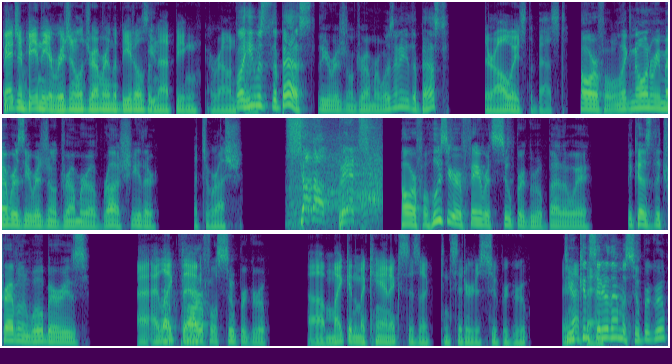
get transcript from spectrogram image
Imagine being the original drummer in the Beatles He- and not being around. Well, he was the best, the original drummer, wasn't he? The best. They're always the best. Powerful. Like no one remembers the original drummer of Rush either. What's Rush? Shut up, bitch! Powerful. Who's your favorite super group, by the way? Because the Traveling Wilburys I, I are like a that. powerful super group. Uh, Mike and the Mechanics is a considered a super group. They're Do you not bad. consider them a super group?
